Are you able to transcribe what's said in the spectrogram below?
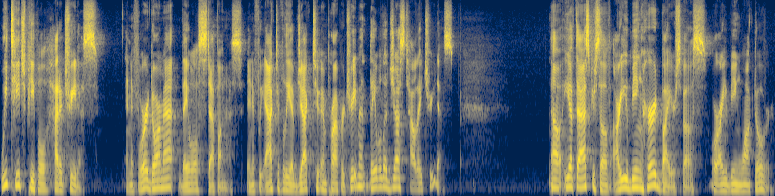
we teach people how to treat us. And if we're a doormat, they will step on us. And if we actively object to improper treatment, they will adjust how they treat us. Now, you have to ask yourself are you being heard by your spouse or are you being walked over?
